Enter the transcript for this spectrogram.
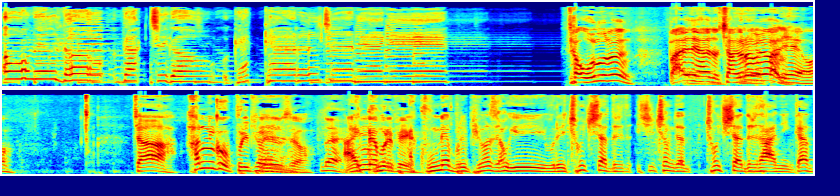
오늘도 닥치고 각하를 찬양해 자, 오늘은 빨리 하죠. 자, 그러면. 네, 빨리 해요. 자, 한국 브리핑 해주세요. 네. 아니, 국내 국- 브리핑. 아, 국내 브리핑은 여기 우리 청취자들이 시청자 청취자들이 다 아니까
